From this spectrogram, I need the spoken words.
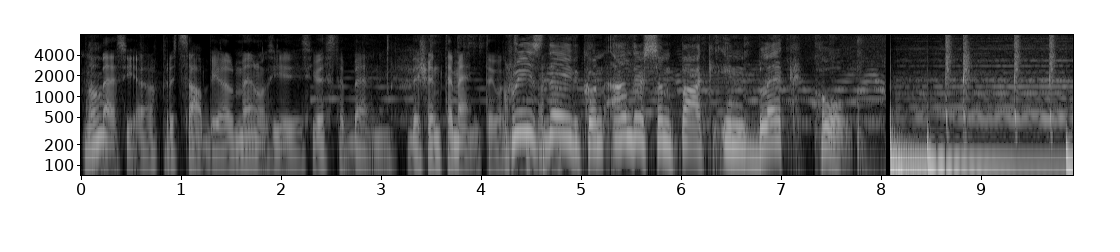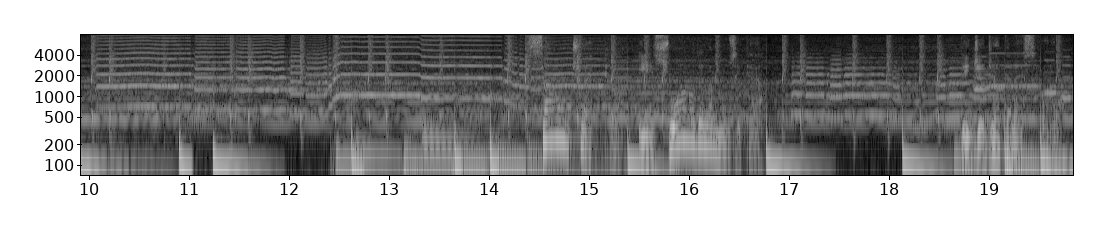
No? Beh, sì, è apprezzabile, almeno si, si veste bene, decentemente. Chris Dave con Anderson Pack in Black Hole. Soundcheck, il suono della musica. Di Gegè Telesforo.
